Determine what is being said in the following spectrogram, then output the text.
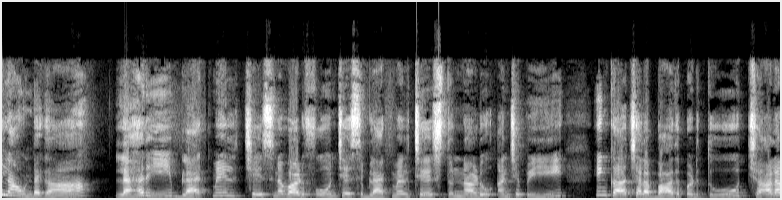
ఇలా ఉండగా లహరి బ్లాక్మెయిల్ చేసిన వాడు ఫోన్ చేసి బ్లాక్మెయిల్ చేస్తున్నాడు అని చెప్పి ఇంకా చాలా బాధపడుతూ చాలా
